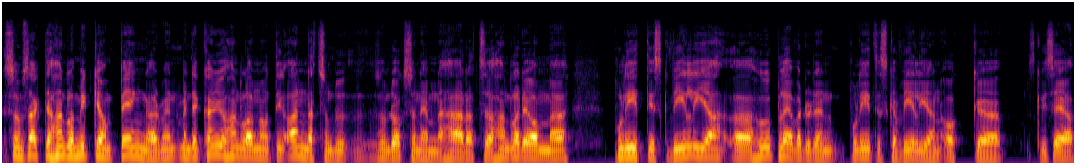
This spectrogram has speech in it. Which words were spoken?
som sagt, det handlar mycket om pengar, men, men det kan ju handla om någonting annat som du, som du också nämner här. Alltså, handlar det om äh, politisk vilja? Eh, hur upplever du den politiska viljan och, eh, ska vi säga,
